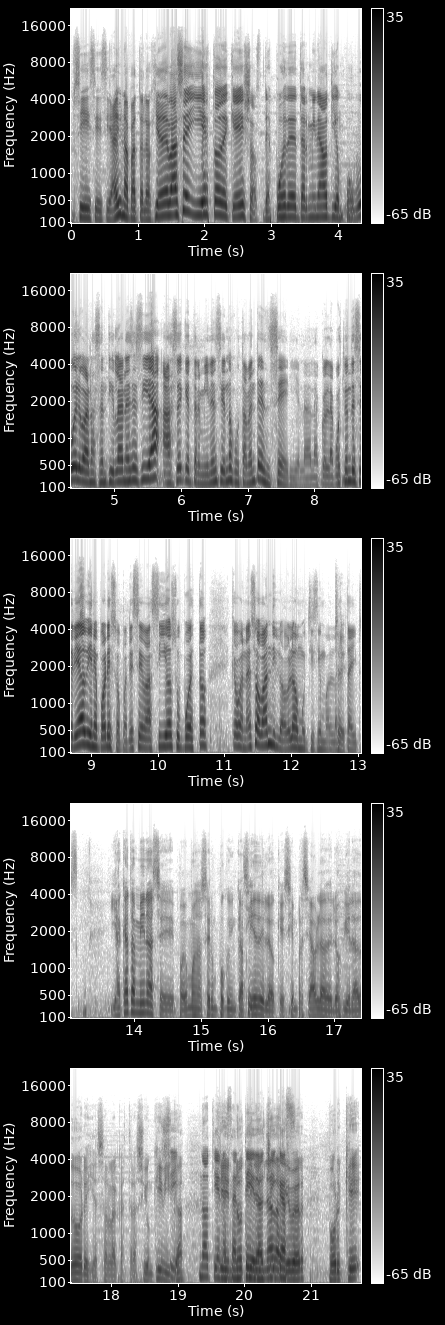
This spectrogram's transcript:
Sí, sí, sí, hay una patología de base y esto de que ellos, después de determinado tiempo, vuelvan a sentir la necesidad, hace que terminen siendo justamente en serie. La, la- la cuestión de seriado viene por eso, por ese vacío supuesto, que bueno, eso Bandy lo habló muchísimo en los Sí. tapes. Y acá también hace, podemos hacer un poco hincapié Sí. de lo que siempre se habla de los violadores y hacer la castración química. Sí, no tiene que no sentido, tiene nada chicas. que ver porque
